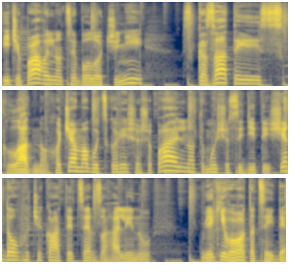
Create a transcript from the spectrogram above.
І чи правильно це було, чи ні, сказати складно. Хоча, мабуть, скоріше, що правильно, тому що сидіти ще довго чекати, це взагалі, ну, в які ворота це йде.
